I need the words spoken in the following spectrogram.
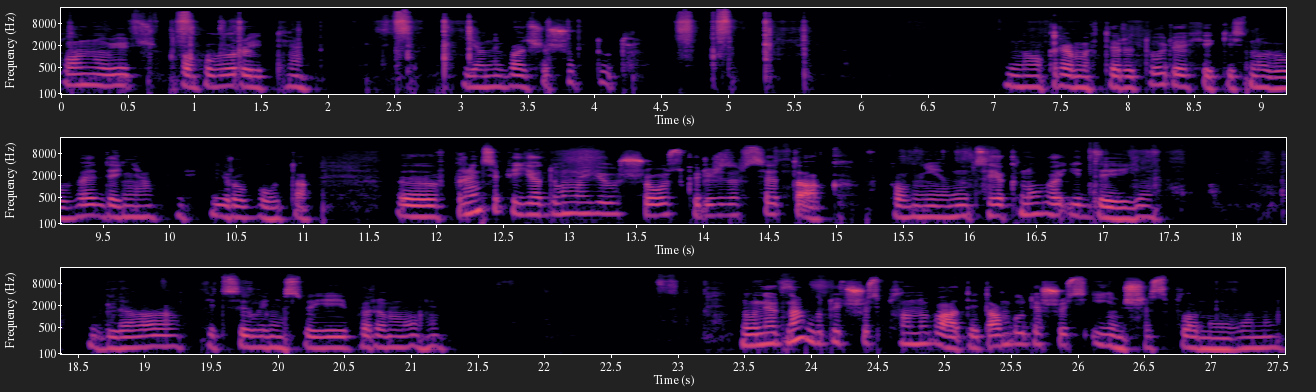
планують поговорити. Я не бачу, щоб тут на окремих територіях якісь нововведення і робота. Е, В принципі, я думаю, що, скоріш за все, так. Вполне. Ну, це як нова ідея для підсилення своєї перемоги. Ну, вони, однак, будуть щось планувати, там буде щось інше сплановано.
